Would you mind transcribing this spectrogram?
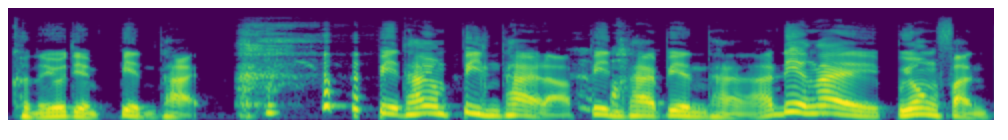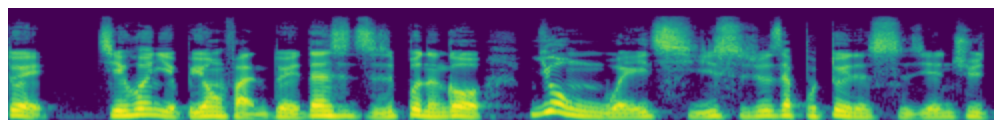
可能有点变态，变他用病态啦，变态变态啊，恋爱不用反对，结婚也不用反对，但是只是不能够用为其实，就是在不对的时间去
